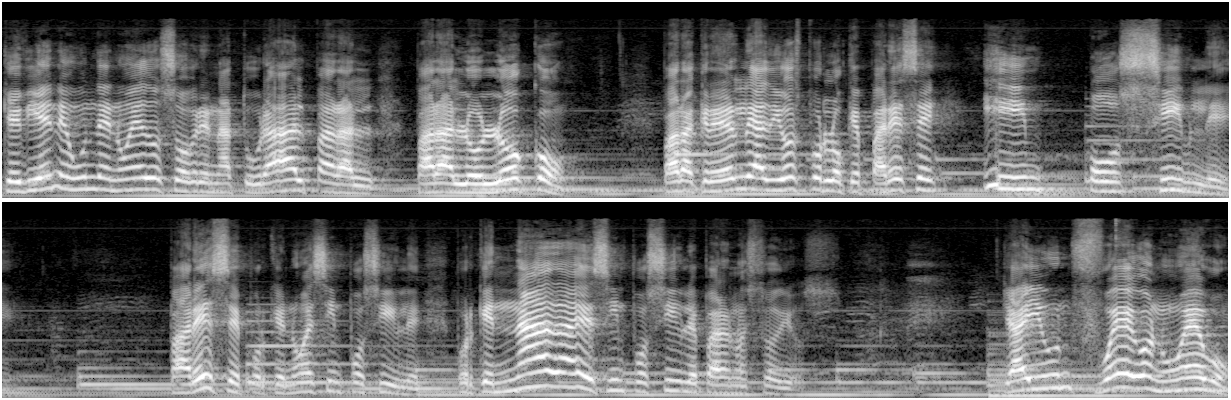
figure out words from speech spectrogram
que viene un denuedo sobrenatural para, para lo loco, para creerle a Dios por lo que parece imposible Parece porque no es imposible, porque nada es imposible para nuestro Dios. Y hay un fuego nuevo.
